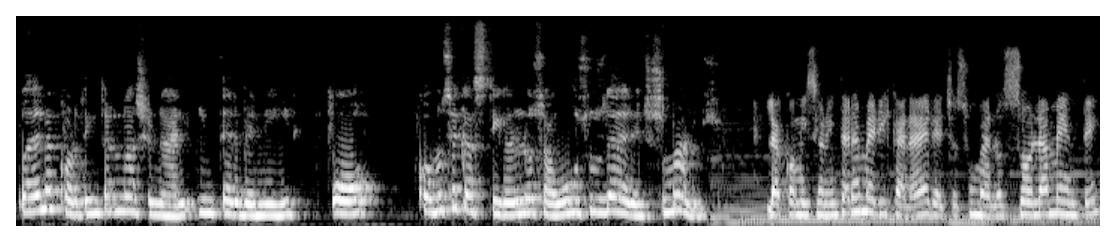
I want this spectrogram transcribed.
¿Puede la Corte Internacional intervenir o cómo se castigan los abusos de derechos humanos? La Comisión Interamericana de Derechos Humanos solamente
